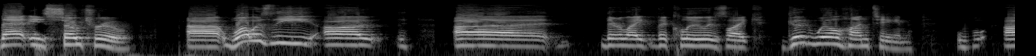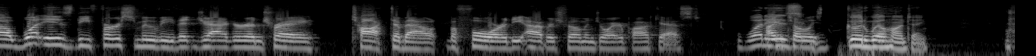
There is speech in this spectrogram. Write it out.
That is so true. Uh, what was the uh, uh, they're like the clue is like Good Will Hunting. Uh, what is the first movie that Jagger and Trey talked about before the Average Film Enjoyer podcast? What I is totally- Good Will Hunting?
